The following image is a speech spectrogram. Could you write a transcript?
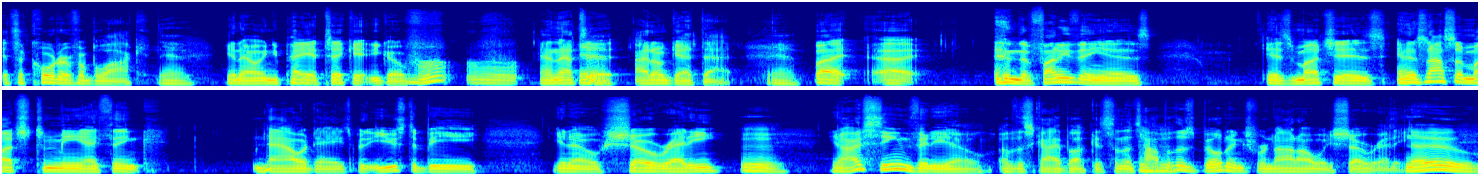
it's a quarter of a block Yeah. you know and you pay a ticket and you go and that's Yeah. it i don't get that Yeah. but uh And the funny thing is, as much as, and it's not so much to me, I think nowadays, but it used to be, you know, show ready. Mm. You know, I've seen video of the sky buckets, and the top Mm-hmm. of those buildings were not always show ready. No.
